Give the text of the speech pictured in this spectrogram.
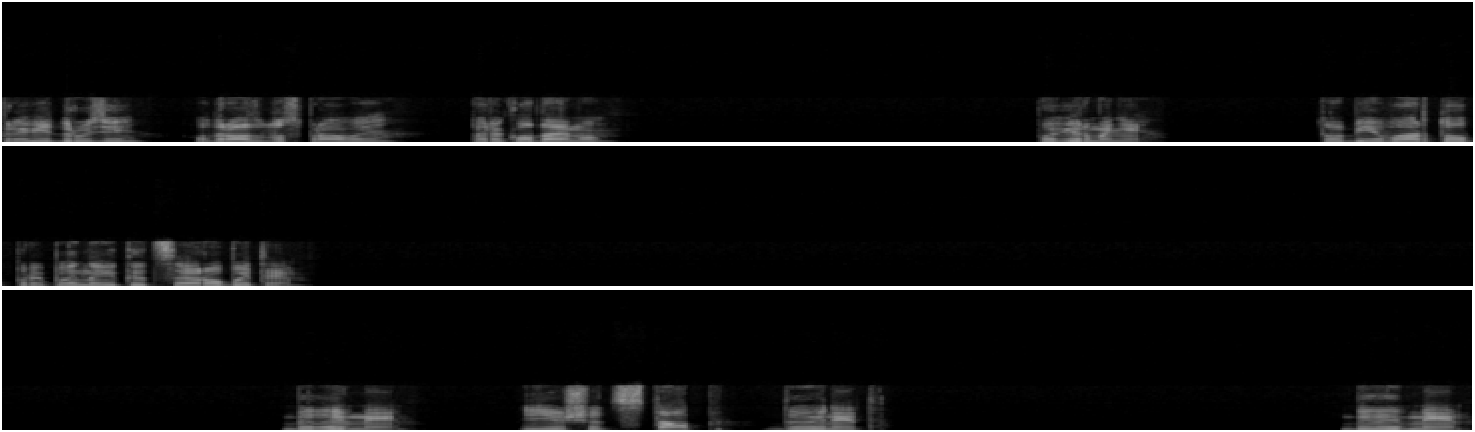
Привіт, друзі! Одразу до справи. Перекладаємо. Повір мені, тобі варто припинити це робити. Believe me, you should stop doing it. Believe me,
